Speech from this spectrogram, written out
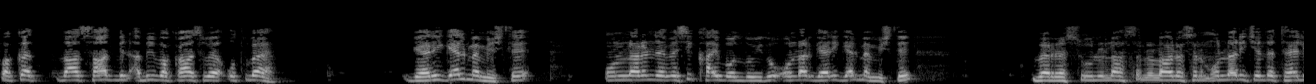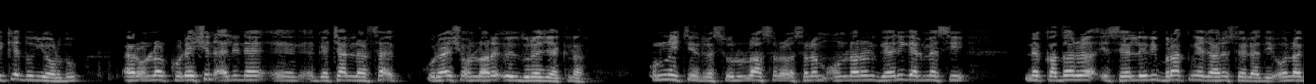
Fakat daha Sa'd bin Abi Vakas ve Utbe geri gelmemişti onların devesi kaybolduydu. Onlar geri gelmemişti. Ve Resulullah sallallahu aleyhi ve sellem onlar içinde tehlike duyuyordu. Eğer onlar Kureyş'in eline e, geçerlerse Kureyş onları öldürecekler. Onun için Resulullah sallallahu aleyhi ve sellem onların geri gelmesi ne kadar esirleri bırakmayacağını söyledi. Onlar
